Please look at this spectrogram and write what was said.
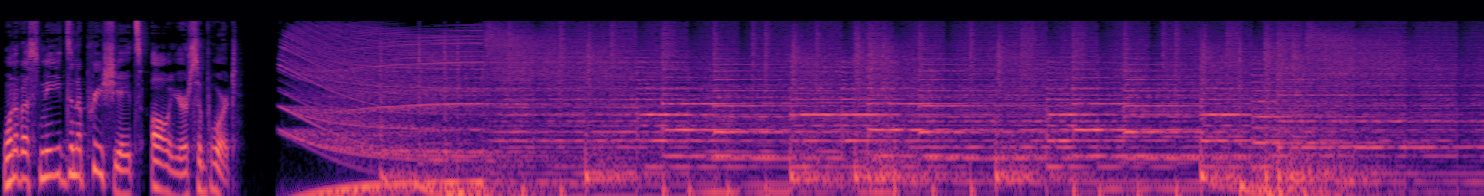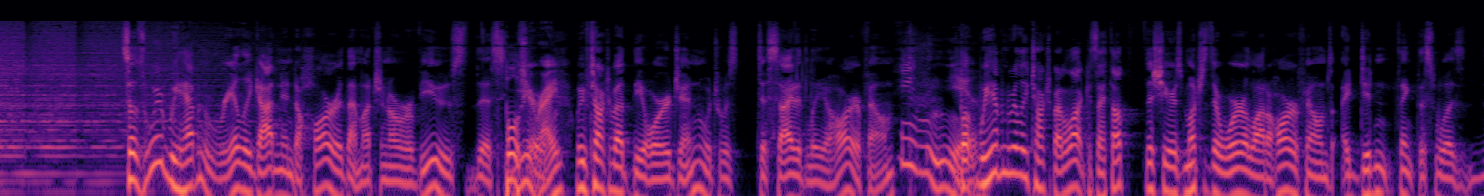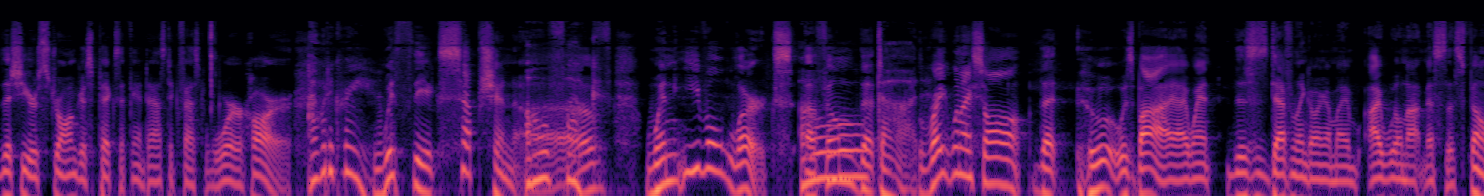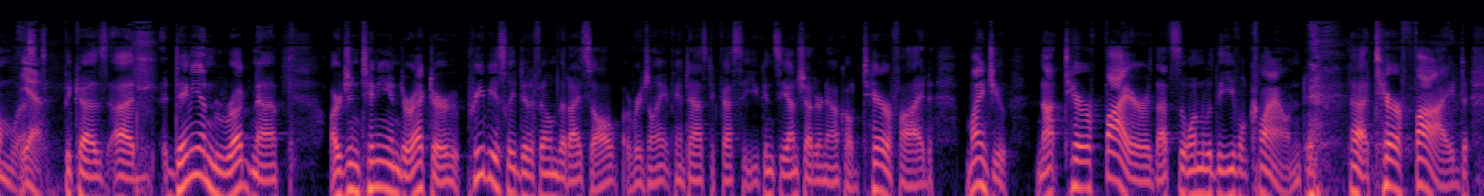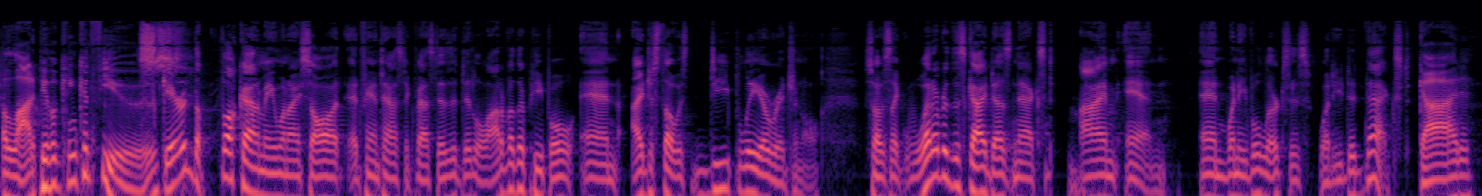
One of us needs and appreciates all your support. So it's weird we haven't really gotten into horror that much in our reviews this Bullshit, year. right? We've talked about The Origin, which was decidedly a horror film. Yeah. But we haven't really talked about it a lot because I thought this year, as much as there were a lot of horror films, I didn't think this was this year's strongest picks at Fantastic Fest were horror. I would agree. With the exception Oh, of fuck. When Evil Lurks, a Oh, film that God. right when I saw that who it was by, I went, "This is definitely going on my I will not miss this film list." Yeah. because uh, Demian Rugna, Argentinian director, who previously did a film that I saw originally at Fantastic Fest that you can see on Shudder now called Terrified. Mind you, not Terrifier. That's the one with the evil clown. Uh, Terrified A lot of people can confuse. scared the fuck out of me when I saw it at Fantastic Fest, as it did a lot of other people, and I just thought it was deeply original. So I was like, whatever this guy does next, I'm in. And When Evil Lurks is what he did next. God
